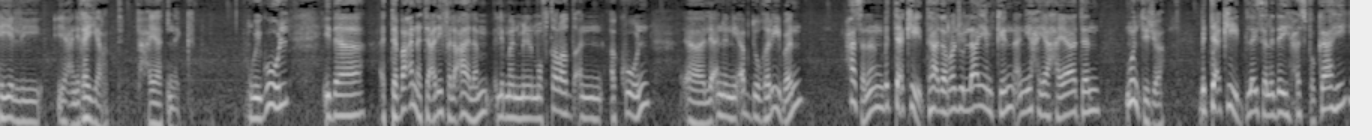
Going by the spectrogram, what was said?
هي اللي يعني غيرت في حياه نيك ويقول إذا اتبعنا تعريف العالم لمن من المفترض أن أكون آه، لأنني أبدو غريبا حسنا بالتأكيد. هذا الرجل لا يمكن أن يحيا حياة منتجة. بالتأكيد ليس لديه حس فكاهي.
